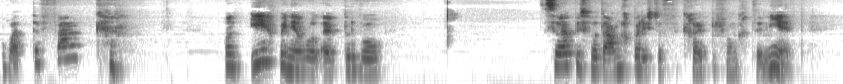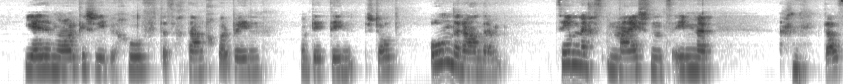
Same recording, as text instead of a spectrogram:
what the fuck? Und ich bin ja wohl jemand, der so etwas von dankbar ist, dass der Körper funktioniert. Jeden Morgen schreibe ich auf, dass ich dankbar bin und dort steht unter anderem ziemlich meistens immer, dass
